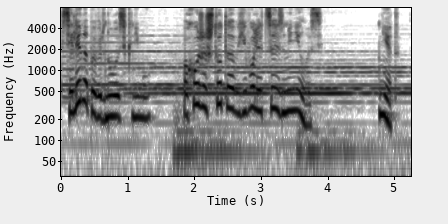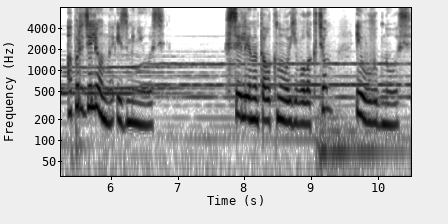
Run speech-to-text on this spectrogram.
Селена повернулась к нему. Похоже, что-то в его лице изменилось. Нет, определенно изменилось. Селена толкнула его локтем и улыбнулась.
